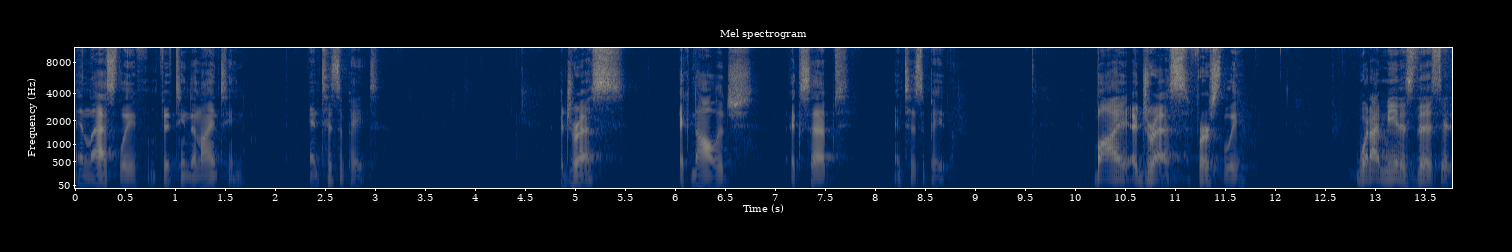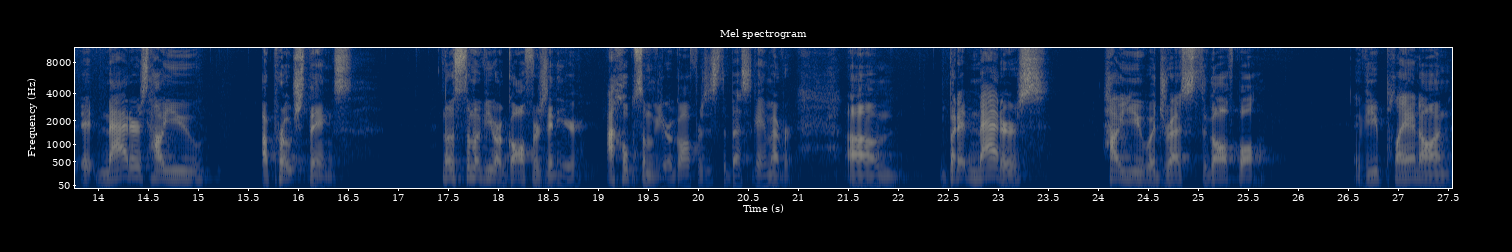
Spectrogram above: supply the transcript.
And lastly, from 15 to 19, anticipate address, acknowledge, accept, anticipate. By address, firstly, what I mean is this it, it matters how you approach things. I know some of you are golfers in here. I hope some of you are golfers. It's the best game ever. Um, but it matters how you address the golf ball. If you plan on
